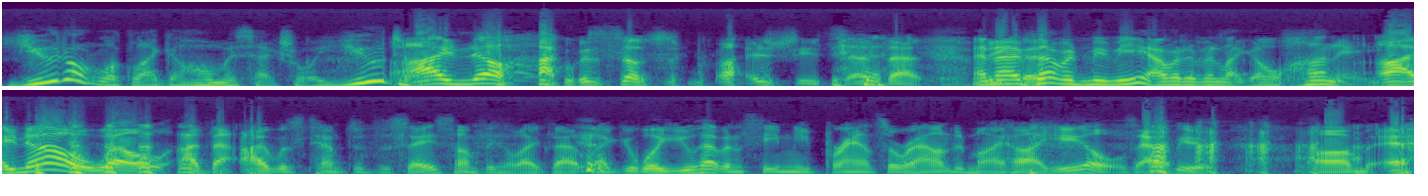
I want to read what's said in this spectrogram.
you don't look like a homosexual. You don't. I know. I was so surprised she said that. and if that would be me, I would have been like, "Oh, honey." I know. Well, I, th- I was tempted to say something like that, like, "Well, you haven't seen me prance around in my high heels, have you?" um, and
